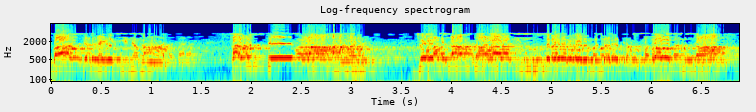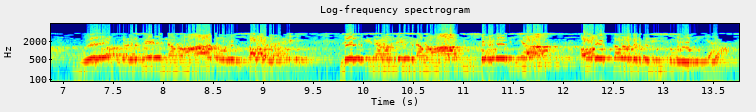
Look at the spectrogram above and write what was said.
بات چل رہی تھی نماز سب سے بڑا عمل جو اللہ تعالیٰ کی نصرت اور مدد کا سبب بنتا، وہ اصل میں نماز اور صبر ہے۔ لیکن ہم نے نماز بھی چھوڑ دیا اور صبر بھی چھوڑ دیا۔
